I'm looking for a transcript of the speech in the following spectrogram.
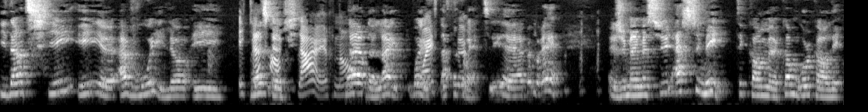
identifiée et avouée, là. Et, et presque fière, non? Fière de l'être. Oui, ouais, à peu près, tu sais, à peu près. je me, suis assumée, comme, comme workaholic.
